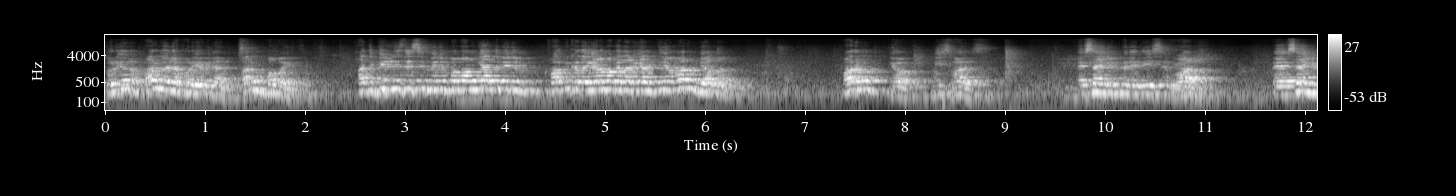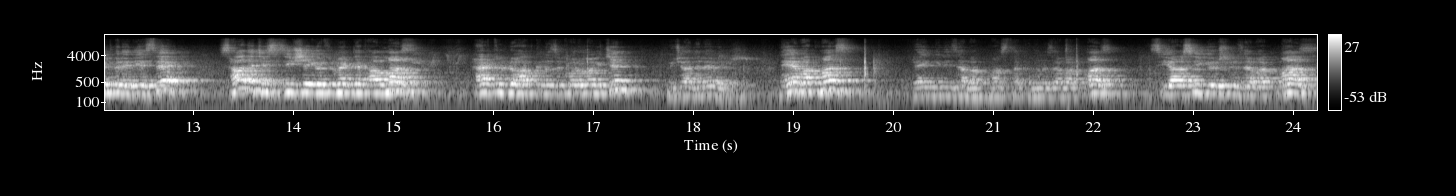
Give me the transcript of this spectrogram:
Soruyorum, var mı öyle koruyabilen? Var mı babayı? Hadi biriniz desin benim babam geldi benim fabrikada yanıma kadar geldi diyen var mı bir anlamı? Var mı? Yok, biz varız. Esenyurt Belediyesi var. Ve Esenyurt Belediyesi sadece sizi işe götürmekle kalmaz. Her türlü hakkınızı korumak için mücadele verir. Neye bakmaz? Renginize bakmaz, takımınıza bakmaz, siyasi görüşünüze bakmaz,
